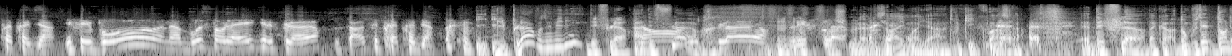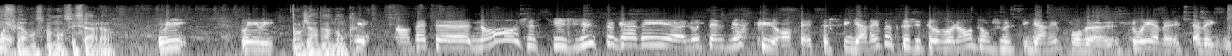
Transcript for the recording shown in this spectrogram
très très bien. Il fait beau, on a un beau soleil, il fleurs, tout ça, c'est très très bien. il, il pleure, vous avez dit Des fleurs. Ah, Non, des fleurs Les fleurs, les fleurs. Je me lave les oreilles, moi, il y a un truc qui coince là. Euh, Des fleurs, d'accord. Donc vous êtes dans les Oui. fleurs en ce moment, c'est ça alors Oui, oui, oui. Dans le jardin donc En fait, euh, non, je suis juste garée à l'hôtel Mercure, en fait. Je suis garée parce que j'étais au volant, donc je me suis garée pour euh, jouer avec, avec vous.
